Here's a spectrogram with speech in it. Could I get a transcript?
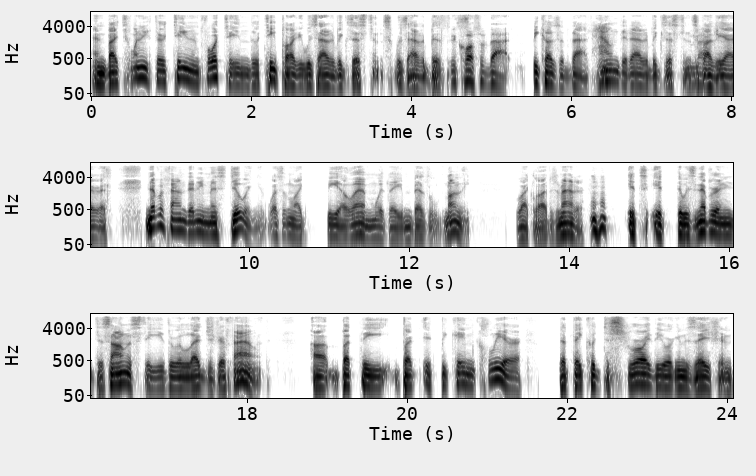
And by 2013 and 14, the Tea Party was out of existence, was out of business Because of that. because of that, hounded out of existence by the IRS. Never found any misdoing. It wasn't like BLM where they embezzled money. Black Lives Matter. It's it. There was never any dishonesty, either alleged or found. Uh, but the but it became clear that they could destroy the organization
